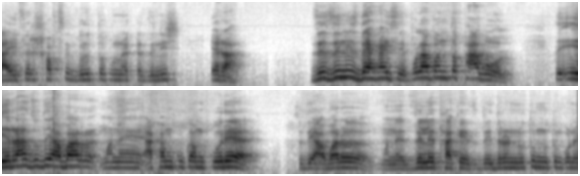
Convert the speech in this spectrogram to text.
লাইফের সবচেয়ে গুরুত্বপূর্ণ একটা জিনিস এরা। যে জিনিস দেখাইছে, পোলাপান তো পাগল। তো এরা যদি আবার মানে আকাম কুকাম করে, যদি আবারও মানে জেলে থাকে, যদি এই ধরনের নতুন নতুন কোনো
